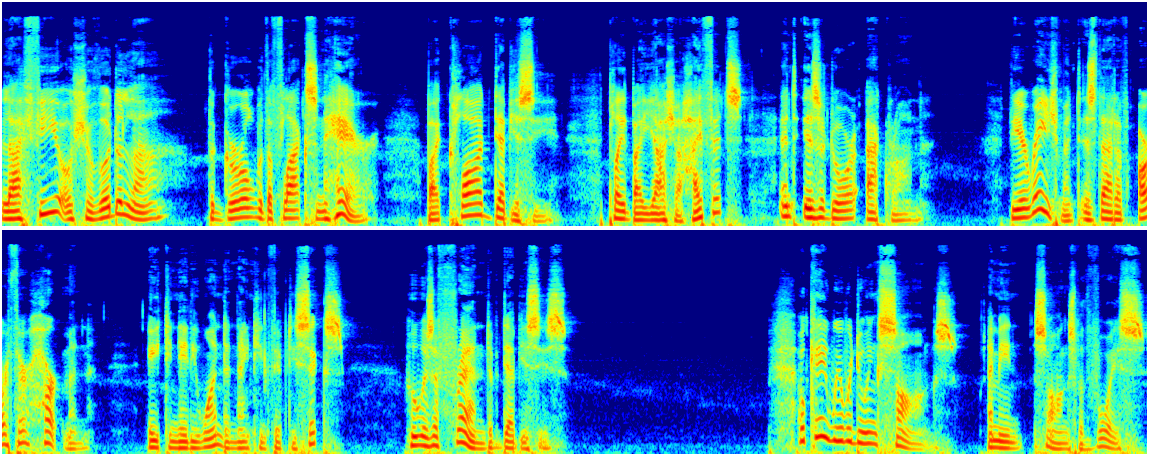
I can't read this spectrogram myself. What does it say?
La Fille aux Cheveux de Lin, The Girl with the Flaxen Hair, by Claude Debussy, played by Jascha Heifetz and Isidore Achron. The arrangement is that of Arthur Hartmann (1881 to 1956), who was a friend of Debussy's. Okay, we were doing songs. I mean songs with voice.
